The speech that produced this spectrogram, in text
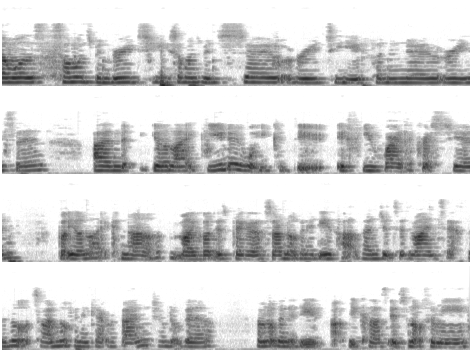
someone's someone's been rude to you someone's been so rude to you for no reason and you're like you know what you could do if you weren't a christian but you're like no my god is bigger so i'm not going to do that. Vengeance is mine saith the lord. So i'm not going to get revenge. I'm not going to i'm not going to do that because it's not for me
